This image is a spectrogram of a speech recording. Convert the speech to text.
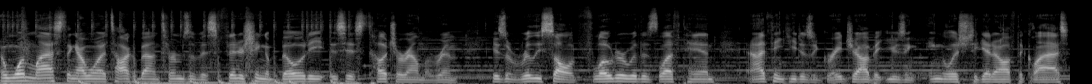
And one last thing I want to talk about in terms of his finishing ability is his touch around the rim. He has a really solid floater with his left hand, and I think he does a great job at using English to get it off the glass.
